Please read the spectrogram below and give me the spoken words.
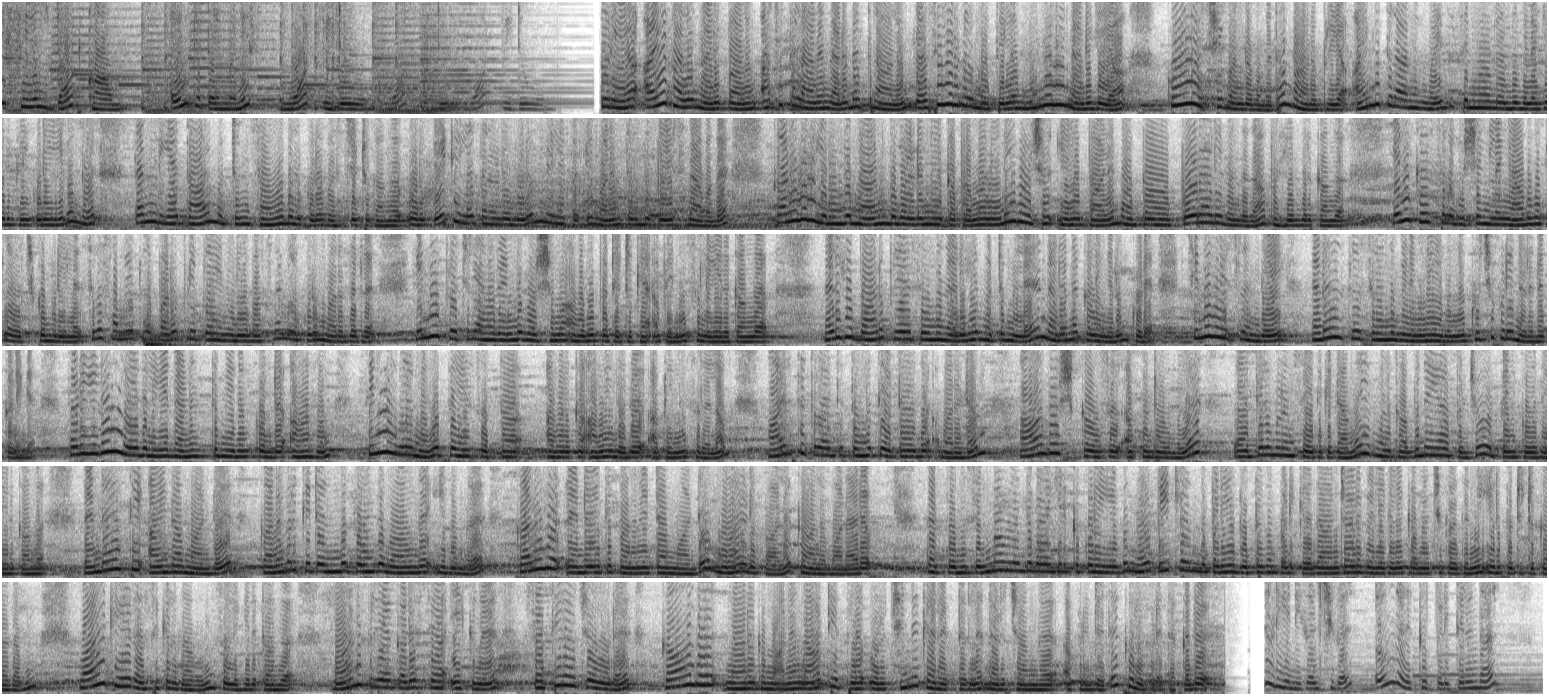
sunnyfield.com. Entertainment is what we do. What we do. What we do. அவருடைய அழகாலும் நடிப்பாலும் அசத்தலான நடனத்தினாலும் ரசிகர்கள் மத்தியில முன்னணி நடிகையா கோலோச்சி வந்தவங்க தான் பானுப்பிரியா. ஐம்பத்தி நான்கு வயது சினிமாவில இருந்து விலகி இருக்கக்கூடிய இவங்க தன்னுடைய தாய் மற்றும் சகோதரர் கூட வசிச்சுட்டு இருக்காங்க ஒரு பேட்டியில தன்னுடைய உடல்நிலை பத்தி மனம் திறந்து பேசின அவங்க கணவன் இருந்து நான்கு வருடங்களுக்கு அப்புறமா நினைவாற்றல் இழப்பால நான் போராடி வந்ததா பகிர்ந்திருக்காங்க. எனக்கு சில விஷயங்களை ஞாபகத்துல வச்சுக்க முடியல. சில சமயத்தில் படப்பிடிப்பில் என்னுடைய வசனங்களை கூட மறந்துடுறேன். என்ன பிரச்சனையான ரெண்டு வருஷமா அவதிப்பட்டு இருக்கேன் அப்படின்னு சொல்லியிருக்காங்க. நடிகை பானுப்பிரியா சிறந்த நடிகை மட்டும் இல்லை நடன நடன கலைஞரும் கூட. சின்ன வயசுல இருந்தே நடனத்தில் சிறந்து விளங்கின இவங்க குச்சிப்புடி நடன கலைஞர் தன்னுடைய இளம் வயதிலேயே நடனத்து மீது கொண்ட ஆர்வம் சினிமாவில் மிகப்பெரிய சொத்தா அவருக்கு அமைந்தது அப்படின்னு சொல்லலாம். ஆயிரத்தி தொள்ளாயிரத்தி தொண்ணூத்தி எட்டாவது வருடம் ஆதர்ஷ் கௌசல் அப்படின்றவங்கள திருமணம் செய்துக்கிட்டாங்க. இவங்களுக்கு அபிநயா அப்படின்ற ஒரு பெண் குழந்தை இருக்காங்க. ரெண்டாயிரத்தி ஐந்தாம் ஆண்டு கணவர்கிட்ட இருந்து பிரிந்து வாழ்ந்த இவங்க கணவர் ரெண்டாயிரத்தி பதினெட்டாம் ஆண்டு மாரடைப்பால காலமானார். தற்போது சினிமாவிலிருந்து விலகி இருக்கக்கூடிய இவங்க வீட்டில் இருந்தபடியே புத்தகம் படிக்கிறது அன்றாட வேலைகளை கவனிச்சுக்கிறதுன்னு ஈடுபட்டு இருக்காதாவும் வாழ்க்கையை ரசிக்கிறதாகவும் சொல்லியிருக்காங்க. பானுப்பிரியா கடைசியா இயக்குனர் சத்யராஜோட காதல் நாடகமான நாட்டியத்துல ஒரு சின்ன கேரக்டர்ல நடிச்சாங்க அப்படின்றது குறிப்பிடத்தக்கது. நிகழ்ச்சிகள் உங்களுக்கு பிடித்திருந்தால்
